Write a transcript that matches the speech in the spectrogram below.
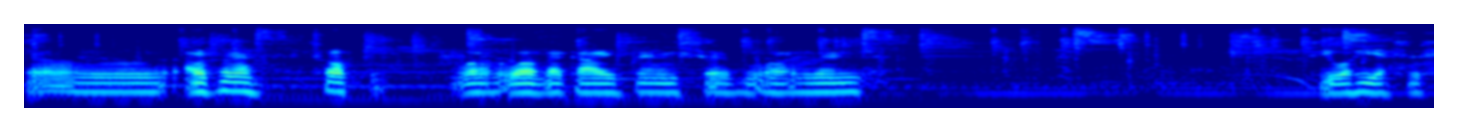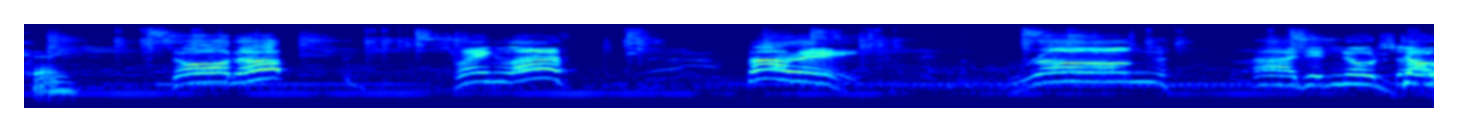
So I was gonna talk to what, what that guy's name to Roland. See what he has to say. Sword up. Swing left. Parry. Wrong. I didn't know Sir dogs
